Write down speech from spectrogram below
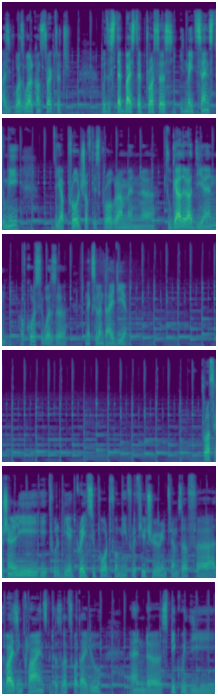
as it was well constructed with a step-by-step -step process, it made sense to me the approach of this program and uh, together at the end, of course, it was uh, an excellent idea. Professionally, it will be a great support for me for the future in terms of uh, advising clients because that's what I do and uh, speak with the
